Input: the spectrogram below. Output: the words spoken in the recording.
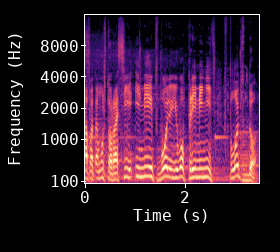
а потому что Россия имеет волю его применить вплоть до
